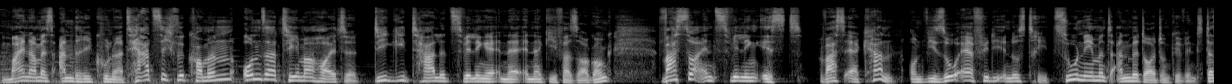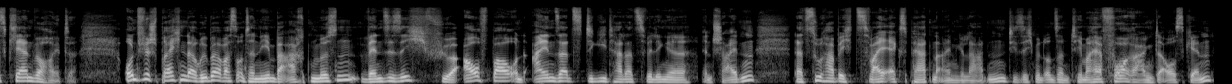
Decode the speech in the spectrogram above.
Mein Name ist André Kunert. Herzlich willkommen. Unser Thema heute, digitale Zwillinge in der Energieversorgung. Was so ein Zwilling ist, was er kann und wieso er für die Industrie zunehmend an Bedeutung gewinnt, das klären wir heute. Und wir sprechen darüber, was Unternehmen beachten müssen, wenn sie sich für Aufbau und Einsatz digitaler Zwillinge entscheiden. Dazu habe ich zwei Experten eingeladen, die sich mit unserem Thema hervorragend auskennen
